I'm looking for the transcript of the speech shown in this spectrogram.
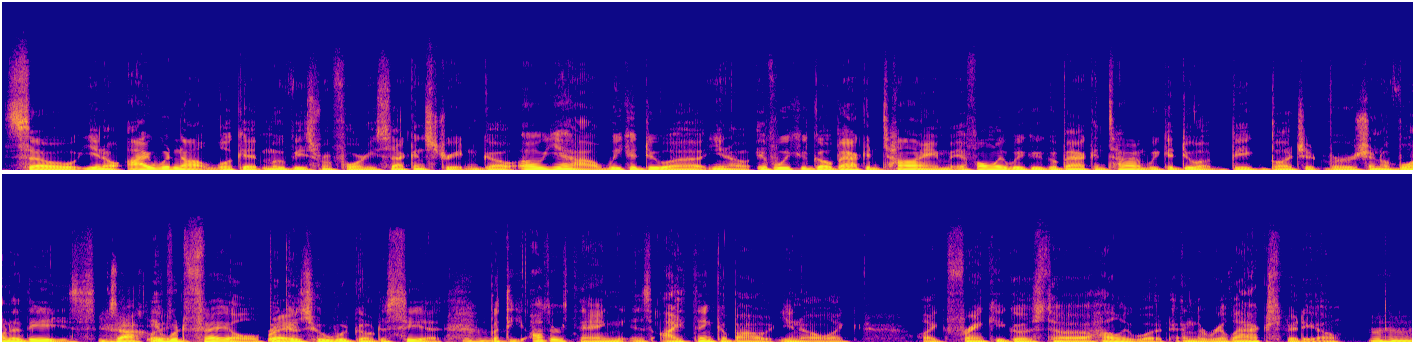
So, you know, I would not look at movies from 42nd Street and go, oh, yeah, we could do a, you know, if we could go back in time, if only we could go back in time, we could do a big budget version of one of these. Exactly. It would fail Right. because who would go to see it? Mm-hmm. But the other thing is, I think about, you know, like, like Frankie goes to Hollywood and the Relax video, mm-hmm.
